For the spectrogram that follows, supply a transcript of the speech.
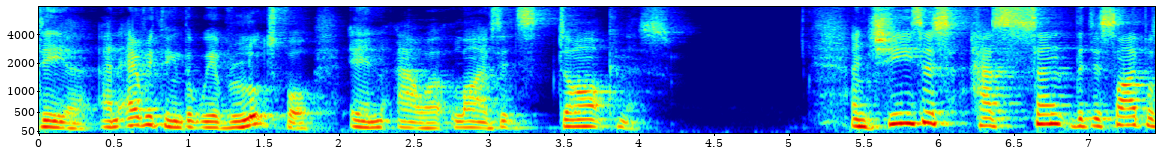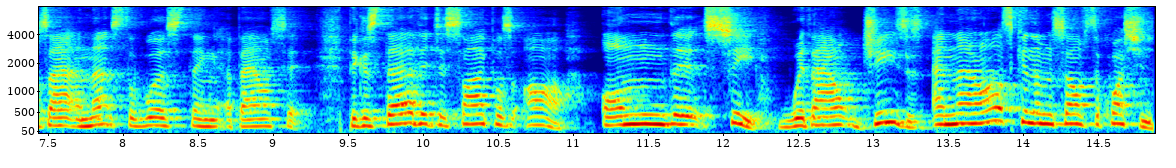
dear and everything that we have looked for in our lives. It's darkness. And Jesus has sent the disciples out, and that's the worst thing about it. Because there the disciples are on the sea without Jesus, and they're asking themselves the question,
